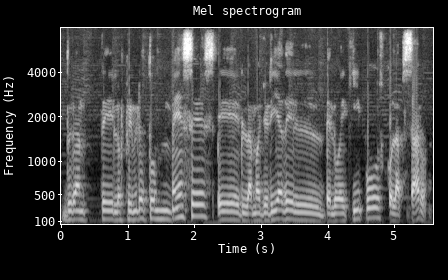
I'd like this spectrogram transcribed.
durante los primeros dos meses, eh, la mayoría de los equipos colapsaron.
